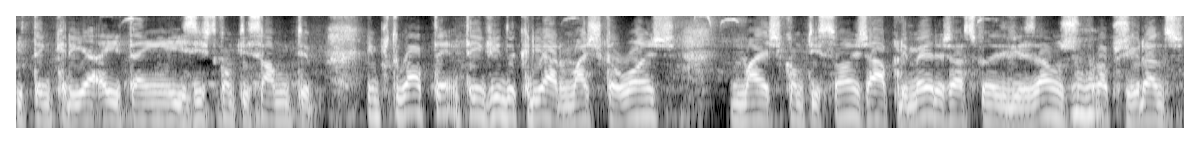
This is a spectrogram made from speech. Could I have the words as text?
e tem criado, e tem, existe competição há muito tempo. Em Portugal tem, tem vindo a criar mais escalões, mais competições, já a primeira, já a segunda divisão, os uhum. próprios grandes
